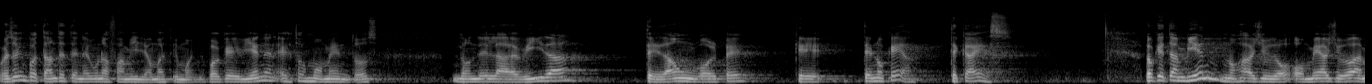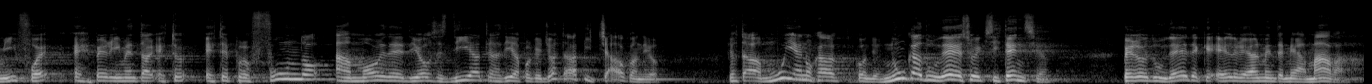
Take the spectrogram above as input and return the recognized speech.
Por eso es importante tener una familia, un matrimonio, porque vienen estos momentos donde la vida te da un golpe que te noquea, te caes. Lo que también nos ayudó o me ayudó a mí fue experimentar esto, este profundo amor de Dios día tras día, porque yo estaba pichado con Dios. Yo estaba muy enojado con Dios. Nunca dudé de su existencia, pero dudé de que Él realmente me amaba.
